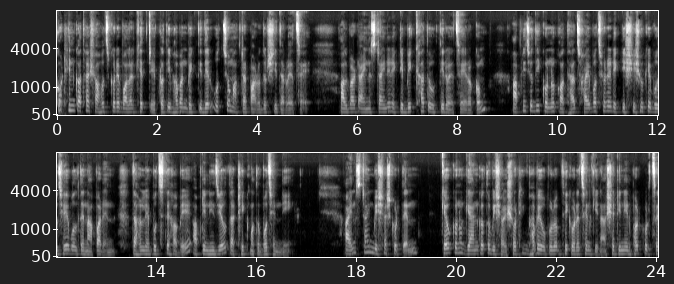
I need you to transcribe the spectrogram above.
কঠিন কথা সহজ করে বলার ক্ষেত্রে প্রতিভাবান ব্যক্তিদের উচ্চ মাত্রার পারদর্শিতা রয়েছে। আলবার্ট আইনস্টাইনের একটি বিখ্যাত উক্তি রয়েছে এরকম, আপনি যদি কোনো কথা ছয় বছরের একটি শিশুকে বুঝিয়ে বলতে না পারেন, তাহলে বুঝতে হবে আপনি নিজেও তা ঠিকমতো বোঝেননি। আইনস্টাইন বিশ্বাস করতেন কেউ কোনো জ্ঞানগত বিষয় সঠিকভাবে উপলব্ধি করেছেন কিনা সেটি নির্ভর করছে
